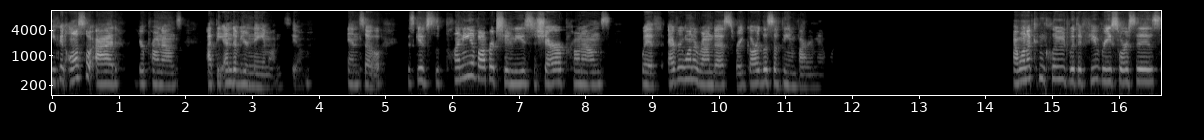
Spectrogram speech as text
You can also add your pronouns at the end of your name on Zoom. And so this gives plenty of opportunities to share our pronouns with everyone around us, regardless of the environment. I want to conclude with a few resources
